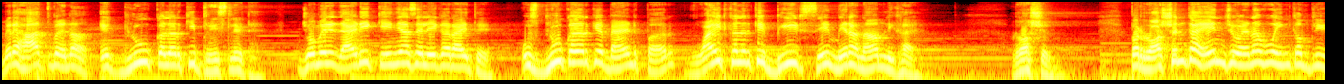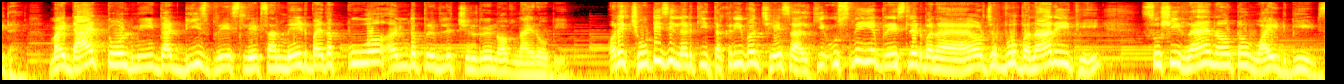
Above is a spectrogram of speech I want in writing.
मेरे हाथ में ना एक ब्लू कलर की ब्रेसलेट है, जो मेरे डैडी केन्या से लेकर आए थे। उस ब्लू कलर के बैंड पर व्हाइट कलर के बीड से मेरा नाम लिखा है, रोशन। पर रोशन का एन जो है ना, वो इनकम्प्लीट है। Dad told me that these bracelets are made by the poor under privilege children of Nairobi और एक छोटी सी लड़की, तकरीबन छह साल की, उसने ये ब्रेसलेट बनाया है और जब वो बना रही थी so she ran out of white beads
